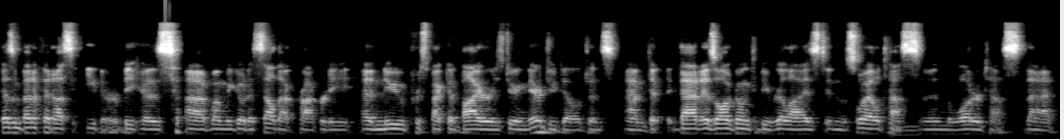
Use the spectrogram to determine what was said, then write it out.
doesn't benefit us either because uh, when we go to sell that property, a new prospective buyer is doing their due diligence. Um, th- that is all going to be realized in the soil tests mm-hmm. and in the water tests that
